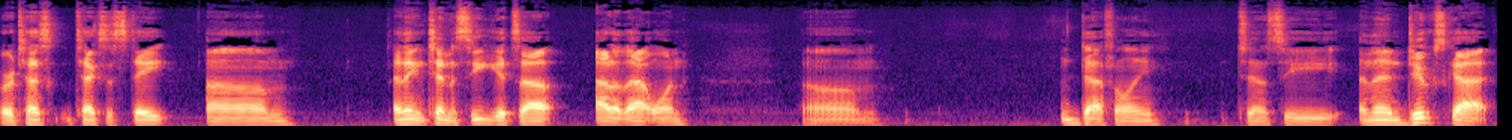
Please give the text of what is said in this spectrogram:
or Tes- Texas State. Um, I think Tennessee gets out out of that one. Um, definitely Tennessee, and then Duke's got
